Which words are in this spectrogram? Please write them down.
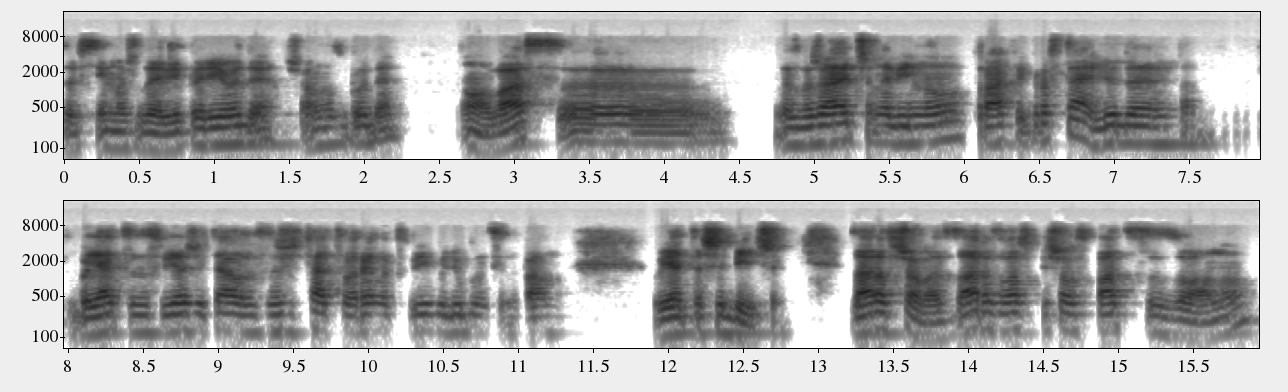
за всі можливі періоди, що в нас буде? О, у вас, е, незважаючи на війну, трафік росте. Люди там бояться за своє життя, але за життя тваринок своїх улюбленців, напевно, бояться ще більше. Зараз що у вас? Зараз у вас пішов спад сезону.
